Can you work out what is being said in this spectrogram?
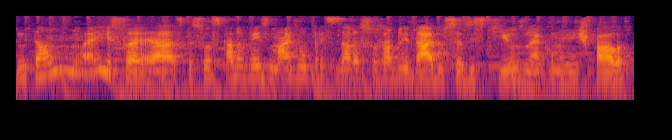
Então é isso, é, as pessoas cada vez mais vão precisar das suas habilidades, dos seus skills, né, como a gente fala,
